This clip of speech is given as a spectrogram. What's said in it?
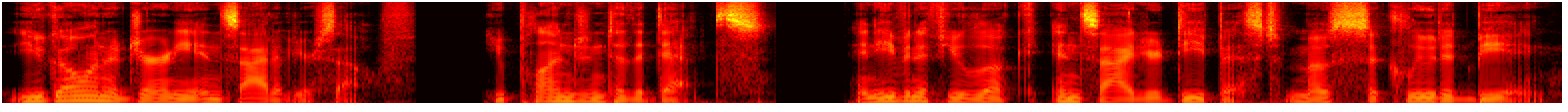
You go on a journey inside of yourself. You plunge into the depths. And even if you look inside your deepest, most secluded being,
